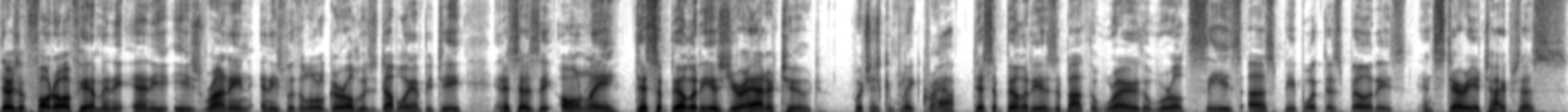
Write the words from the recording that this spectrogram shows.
There's a photo of him, and, he, and he, he's running, and he's with a little girl who's a double amputee, and it says, The only disability is your attitude, which is complete crap. Disability is about the way the world sees us, people with disabilities, and stereotypes us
